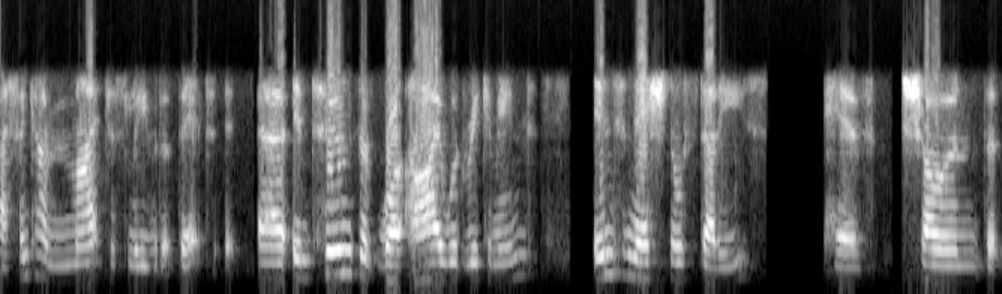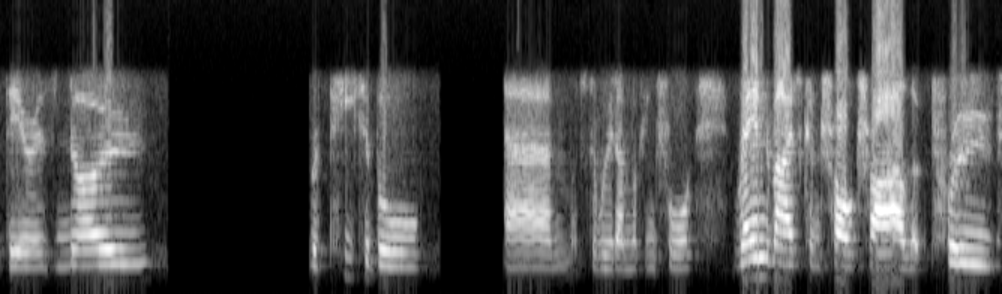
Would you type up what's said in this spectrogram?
I think I might just leave it at that. Uh, in terms of what I would recommend, international studies have shown that there is no repeatable, um, what's the word I'm looking for, randomized control trial that proves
